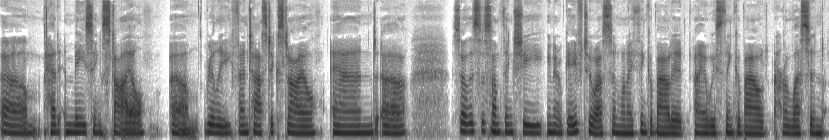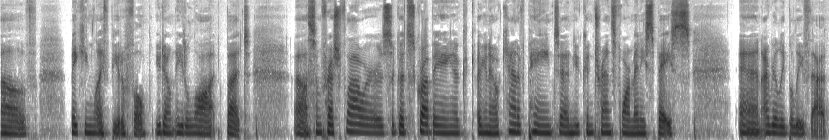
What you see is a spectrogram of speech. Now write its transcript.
um, had amazing style, um, really fantastic style, and uh, so this is something she you know gave to us. And when I think about it, I always think about her lesson of making life beautiful. You don't need a lot, but uh, some fresh flowers, a good scrubbing, a, you know, a can of paint, and you can transform any space. And I really believe that.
